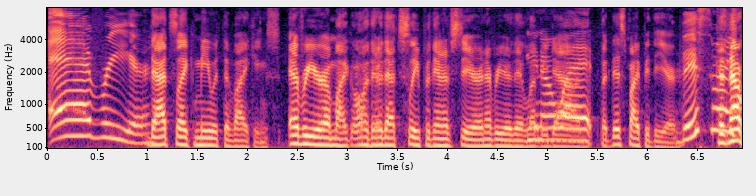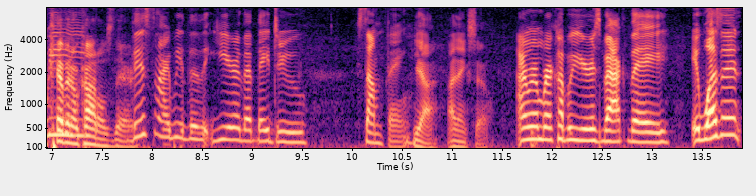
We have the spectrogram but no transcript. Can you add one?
Every year. That's like me with the Vikings. Every year I'm like, oh, they're that sleeper the NFC year, and every year they let You know me down. what? But this might be the year. this because now be, Kevin O'Connell's there. This might be the year that they do something. yeah, I think so. I remember a couple years back they it wasn't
